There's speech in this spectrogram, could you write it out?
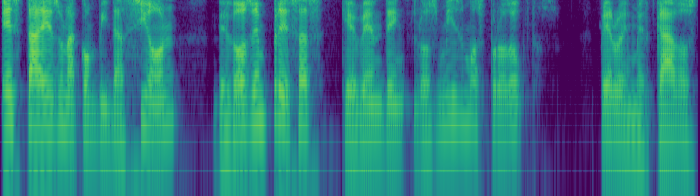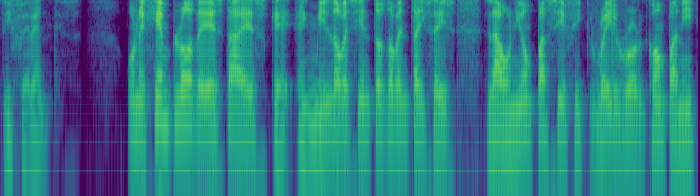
Esta es una combinación de dos empresas que venden los mismos productos, pero en mercados diferentes. Un ejemplo de esta es que en 1996 la Union Pacific Railroad Company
